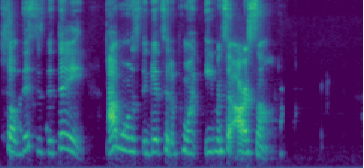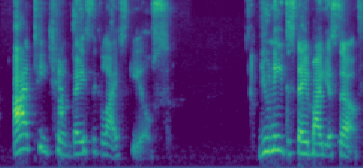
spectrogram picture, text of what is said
So this is the thing. I want us to get to the point, even to our son. I teach him basic life skills. You need to stay by yourself.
